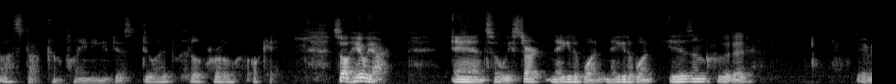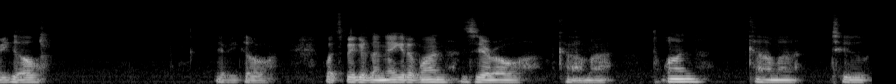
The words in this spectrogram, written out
oh, stop complaining and just do it, little crow. Okay, so here we are. And so we start negative 1. Negative 1 is included. There we go. There we go. What's bigger than negative 1? 0, comma, 1, comma, 2.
